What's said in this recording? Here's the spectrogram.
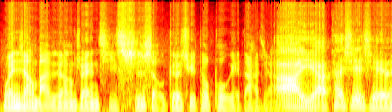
我很想把这张专辑十首歌曲都播给大家。哎呀，太谢谢了。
